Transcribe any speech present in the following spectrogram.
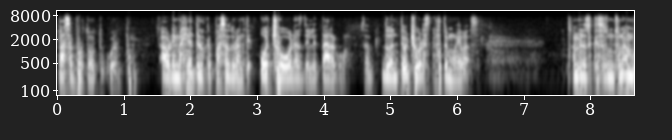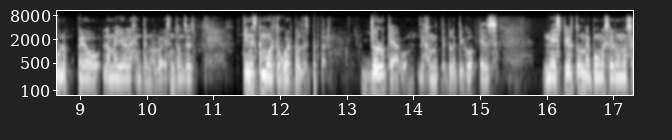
pasa por todo tu cuerpo. Ahora imagínate lo que pasa durante 8 horas de letargo, o sea, durante 8 horas que no te muevas. A menos que seas un sonámbulo, pero la mayoría de la gente no lo es, entonces tienes que mover tu cuerpo al despertar. Yo lo que hago, déjame te platico, es me despierto, me pongo a hacer unos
